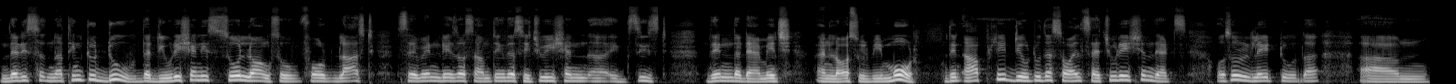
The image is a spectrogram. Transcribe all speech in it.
there is nothing to do, the duration is so long. So, for last 7 days or something the situation uh, exists, then the damage and loss will be more. Then uplift due to the soil saturation that is also relate to the um,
